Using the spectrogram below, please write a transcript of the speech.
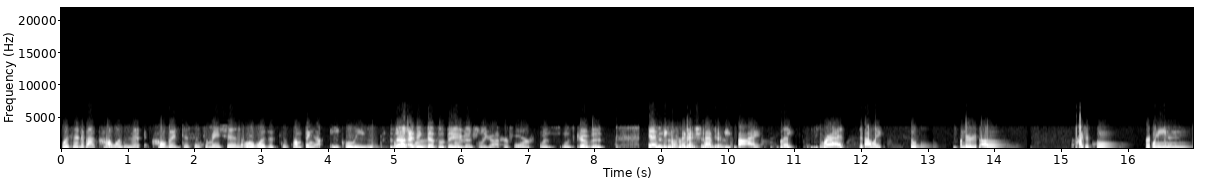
was it about wasn't it COVID disinformation or was it something equally? That I think that's what they eventually got her for was was COVID. I think it was like a seventy five yeah. like thread about like the wonders of hydrochloroquine and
